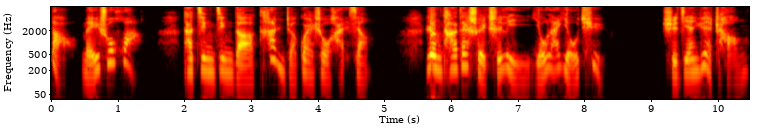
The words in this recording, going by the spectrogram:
宝没说话，他静静的看着怪兽海象。任它在水池里游来游去，时间越长，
